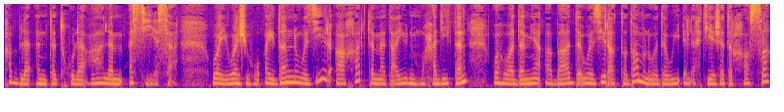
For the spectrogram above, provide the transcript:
قبل أن تدخل عالم السياسة. ويواجه أيضا وزير آخر تم تعيينه حديثا وهو داميان أباد وزير التضامن ودوي الاحتياجات الخاصة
